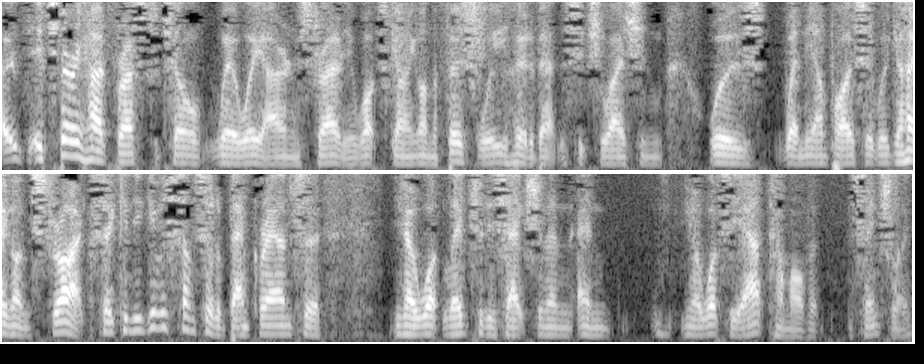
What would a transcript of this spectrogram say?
it's very hard for us to tell where we are in Australia, what's going on. The first we heard about the situation was when the umpires said we're going on strike. So can you give us some sort of background to, you know, what led to this action and, and you know, what's the outcome of it? Essentially.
